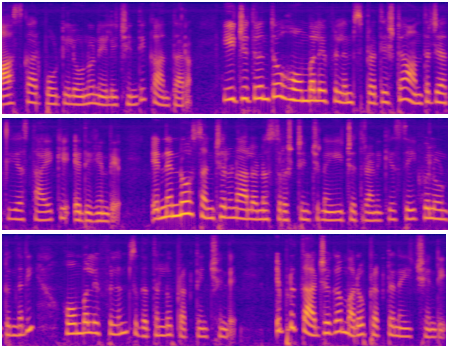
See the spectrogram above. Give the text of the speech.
ఆస్కార్ పోటీలోనూ నిలిచింది కాంతార. ఈ చిత్రంతో హోంబలే ఫిల్మ్స్ ప్రతిష్ట అంతర్జాతీయ స్థాయికి ఎదిగింది. ఎన్నెన్నో సంచలనాలను సృష్టించిన ఈ చిత్రానికి సీక్వెల్ ఉంటుందని హోంబలే ఫిల్మ్స్ గతంలో ప్రకటించింది. ఇప్పుడు తాజాగా మరో ప్రకటన ఇచ్చింది.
